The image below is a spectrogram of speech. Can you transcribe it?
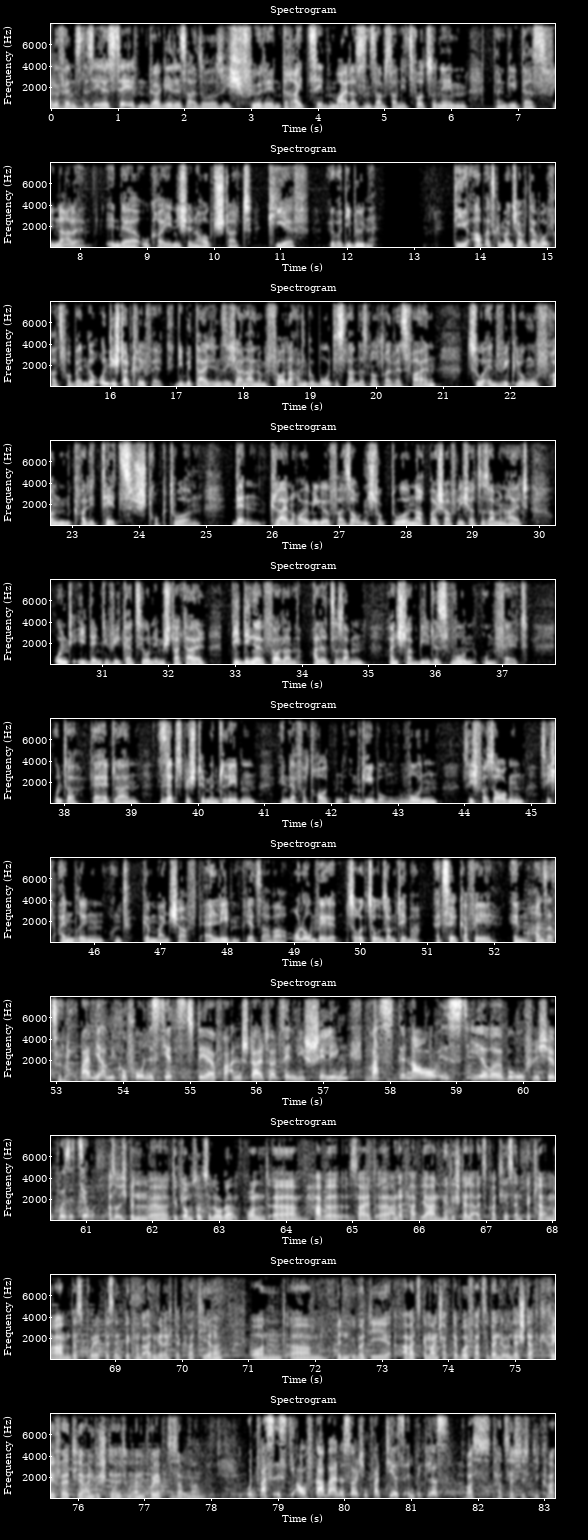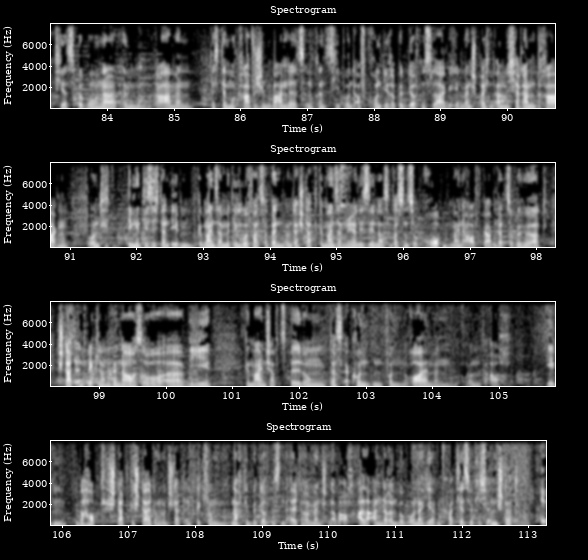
alle Fans des ESC, da geht es also, sich für den 13. Mai, das ist ein Samstag, nichts vorzunehmen. Dann geht das Finale in der ukrainischen Hauptstadt Kiew über die Bühne. Die Arbeitsgemeinschaft der Wohlfahrtsverbände und die Stadt Krefeld, die beteiligen sich an einem Förderangebot des Landes Nordrhein-Westfalen zur Entwicklung von Qualitätsstrukturen. Denn kleinräumige Versorgungsstrukturen, nachbarschaftlicher Zusammenhalt und Identifikation im Stadtteil, die Dinge fördern alle zusammen ein stabiles Wohnumfeld. Unter der Headline Selbstbestimmend Leben in der vertrauten Umgebung. Wohnen, sich versorgen, sich einbringen und Gemeinschaft erleben. Jetzt aber ohne Umwege zurück zu unserem Thema. Erzählcafé im Hansa-Zentrum. Bei mir am Mikrofon ist jetzt der Veranstalter Sandy Schilling. Was genau ist Ihre berufliche Position? Also ich bin äh, Diplom-Soziologe und äh, habe seit äh, anderthalb Jahren hier die Stelle als Quartiersentwickler im Rahmen des Projektes Entwicklung altengerechter Quartiere und ähm, bin über die Arbeitsgemeinschaft der Wohlfahrtsverbände und der Stadt Krefeld hier eingestellt in einem Projektzusammenhang. Und was ist die Aufgabe eines solchen Quartiersentwicklers? Was tatsächlich die Quartiersbewohner im Rahmen des demografischen Wandels im Prinzip und aufgrund ihrer Bedürfnislage eben entsprechend an mich herantragen und Dinge, die sich dann eben gemeinsam mit den Wohlfahrtsverbänden und der Stadt gemeinsam realisieren lassen. Das sind so grob meine Aufgaben. Dazu gehört Stadtentwicklung genauso äh, wie Gemeinschaftsbildung, das Erkunden von Räumen und auch eben überhaupt Stadtgestaltung und Stadtentwicklung nach den Bedürfnissen älterer Menschen, aber auch aller anderen Bewohner hier im Quartier Südliche Innenstadt.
